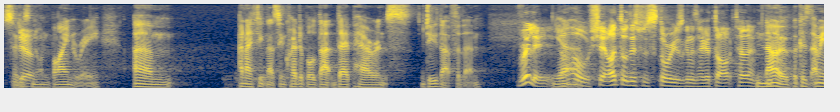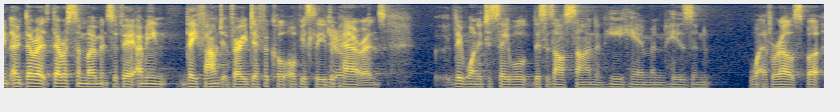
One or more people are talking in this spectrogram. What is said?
so Yeah. it's non-binary. Um, and I think that's incredible that their parents do that for them. really. Yeah. Oh shit! I thought this was story was going to take a dark turn. No, because I mean uh, there are there are some moments of it. I mean they found it very difficult. Obviously, the Yeah. parents they wanted to say, well, this is our son, and he, him, and his, and whatever else. But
